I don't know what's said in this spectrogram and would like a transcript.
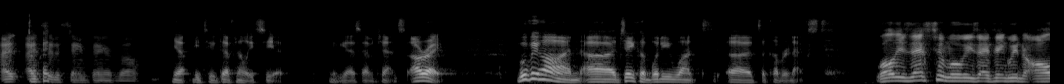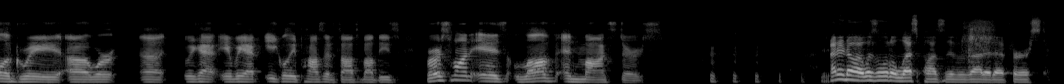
I, I'd Okay. say the same thing as well Yeah, me too. Definitely see it if you guys have a chance. All right. Moving on. Uh, Jacob, what do you want uh, to cover next? Well, these next two movies, I think we can all agree, uh, were uh, we got we have equally positive thoughts about these. First one is Love and Monsters. I don't know. I was a little less positive about it at first.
